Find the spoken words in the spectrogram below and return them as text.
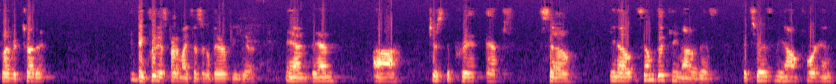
But I would try to include it as part of my physical therapy here. And then uh, just the prayers. So you know, some good came out of this. It shows me how important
